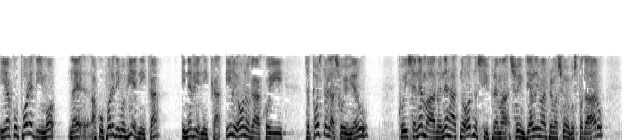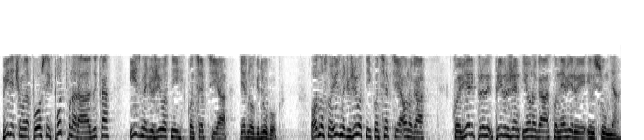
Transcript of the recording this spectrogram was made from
i ako uporedimo ako uporedimo vjernika i nevjernika ili onoga koji zapostavlja svoju vjeru koji se nemarno i nehatno odnosi prema svojim djelima prema svojem gospodaru vidjet ćemo da postoji potpuna razlika između životnih koncepcija jednog i drugog. Odnosno između životnih koncepcija onoga ko je vjeri privržen i onoga ko ne vjeruje ili sumnja.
